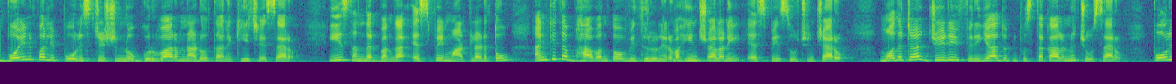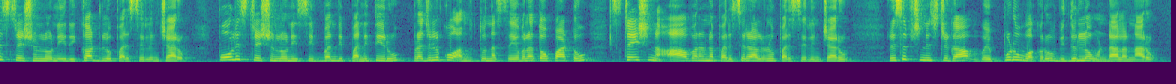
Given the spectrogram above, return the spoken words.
బోయినపల్లి పోలీస్ స్టేషన్ను గురువారం నాడు తనిఖీ చేశారు. ఈ సందర్భంగా ఎస్పీ మాట్లాడుతూ అంకిత భావంతో విధులు నిర్వహించాలని ఎస్పీ సూచించారు. మొదట జీడీ ఫిర్యాదు పుస్తకాలను చూశారు. పోలీస్ స్టేషన్లోని రికార్డులు పరిశీలించారు. పోలీస్ స్టేషన్లోని సిబ్బంది పనితీరు ప్రజలకు అందుతున్న సేవలతో పాటు స్టేషన్ ఆవరణ పరిసరాలను పరిశీలించారు. రిసెప్షనిస్టుగా ఎప్పుడూ ఒకరు విధుల్లో ఉండాలన్నారు.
